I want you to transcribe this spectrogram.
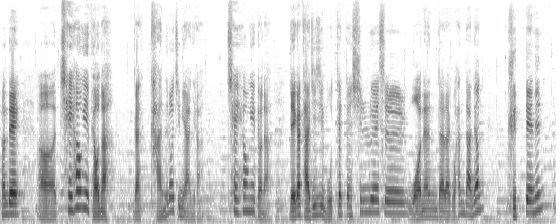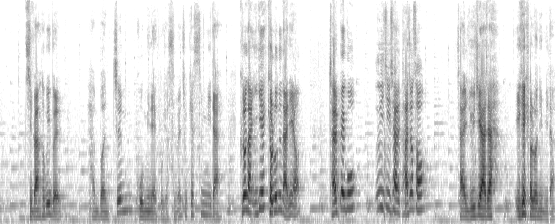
그런데 어, 체형의 변화, 그러니까 가늘어짐이 아니라 체형의 변화, 내가 가지지 못했던 실루엣을 원한다라고 한다면 그때는 지방 흡입을 한 번쯤 고민해 보셨으면 좋겠습니다. 그러나 이게 결론은 아니에요. 잘 빼고 의지 잘 다져서 잘 유지하자. 이게 결론입니다.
